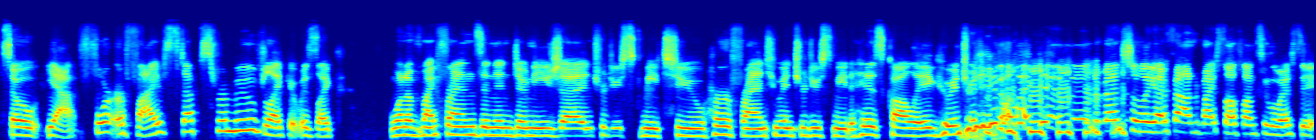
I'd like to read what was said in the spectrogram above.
so yeah four or five steps removed like it was like one of my friends in Indonesia introduced me to her friend who introduced me to his colleague who introduced you know, like, and, and eventually I found myself on Sulawesi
